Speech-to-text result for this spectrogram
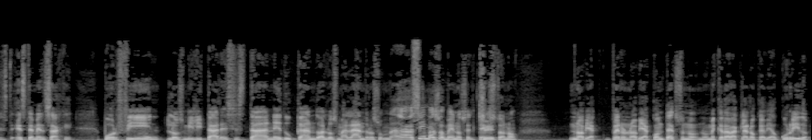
este este mensaje. Por fin los militares están educando a los malandros. Así más o menos el texto, ¿no? No había, pero no había contexto, no, no me quedaba claro qué había ocurrido.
